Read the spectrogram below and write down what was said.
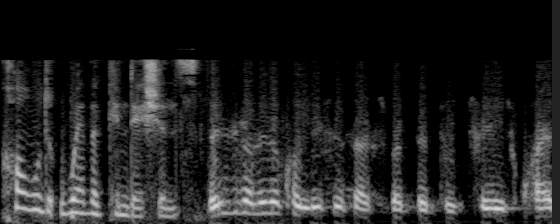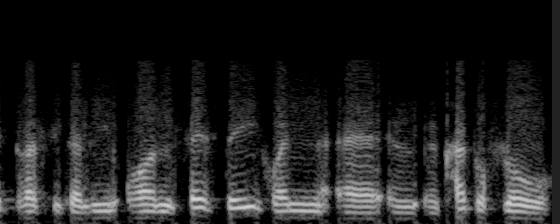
cold weather conditions. Basically, the conditions are expected to change quite drastically on Thursday when uh, a, a flow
